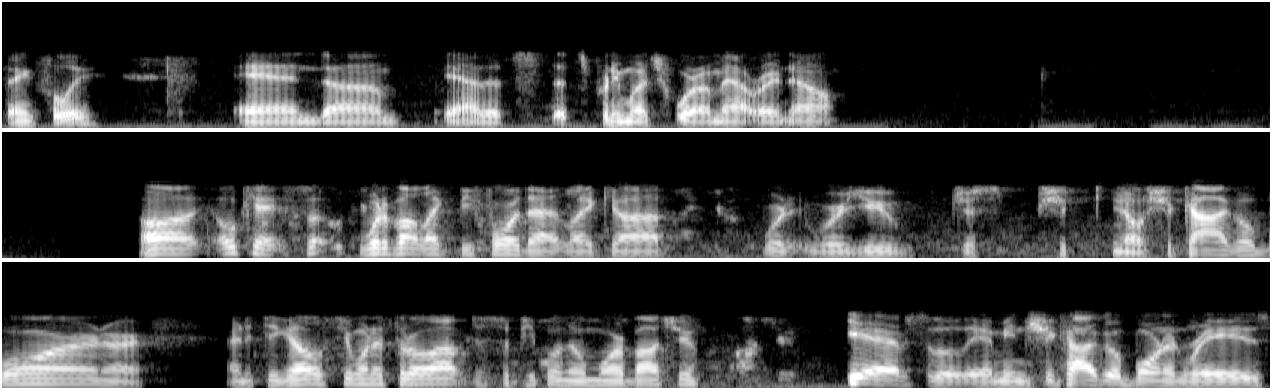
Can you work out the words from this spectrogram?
thankfully, and um, yeah, that's that's pretty much where I'm at right now. Uh, okay, so what about like before that? Like, uh, were were you just you know Chicago born or anything else you want to throw out just so people know more about you? Yeah, absolutely. I mean, Chicago born and raised.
